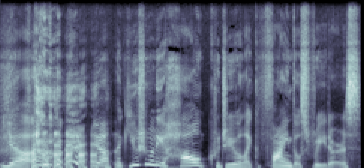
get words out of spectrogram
Yeah. yeah. Like usually how could you like find those readers?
